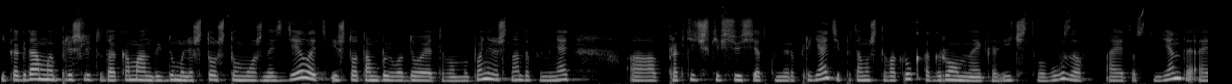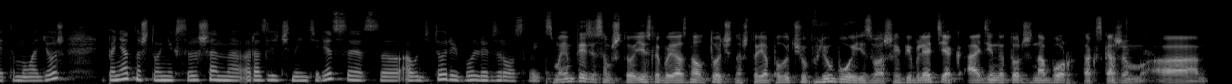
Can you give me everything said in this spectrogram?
И когда мы пришли туда командой и думали, что, что можно сделать и что там было до этого, мы поняли, что надо поменять практически всю сетку мероприятий, потому что вокруг огромное количество вузов, а это студенты, а это молодежь. Понятно, что у них совершенно различные интересы с аудиторией более взрослой. С моим тезисом, что если бы я знал точно, что я получу в любой из ваших библиотек один и тот же набор, так скажем, а,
